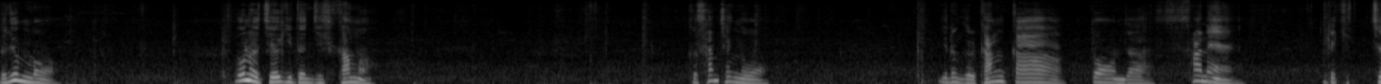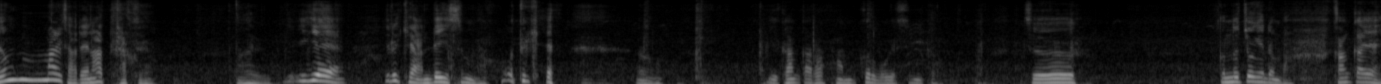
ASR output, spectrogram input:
요즘 뭐 어느 지역이든지 가면 그 산책로 이런 걸 강가 또 이제 산에 이렇게 정말 잘 해놨더라고요. 아유, 이게 이렇게 안 돼 있으면 어떻게 어, 이 강가로 한번 걸어보겠습니까? 저 건너 쪽에는 막 강가에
